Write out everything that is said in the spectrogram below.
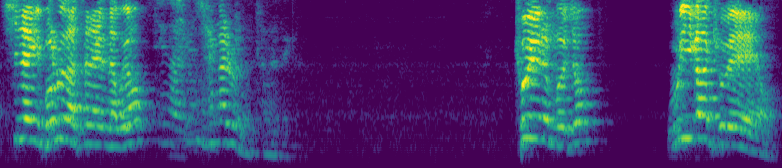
신앙이 뭘로 나타나야 된다고요? 생활. 생활로 나타나야 돼요. 교회는 뭐죠? 우리가 교회예요.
